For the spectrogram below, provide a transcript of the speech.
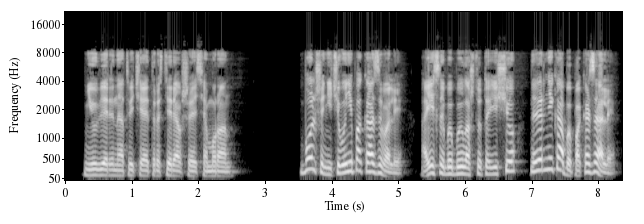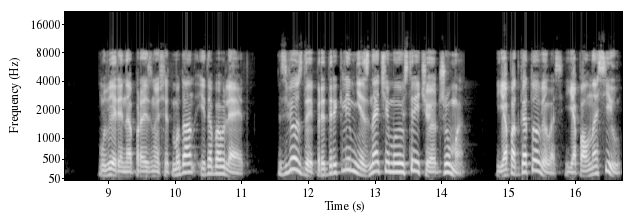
– неуверенно отвечает растерявшаяся Муран. «Больше ничего не показывали, а если бы было что-то еще, наверняка бы показали», – уверенно произносит Мудан и добавляет. «Звезды предрекли мне значимую встречу от Джума. Я подготовилась, я полна сил.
